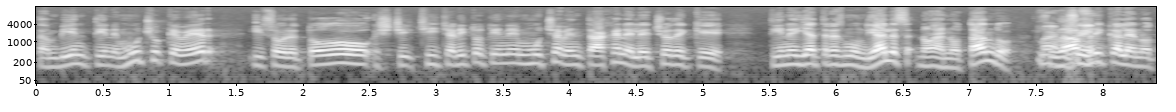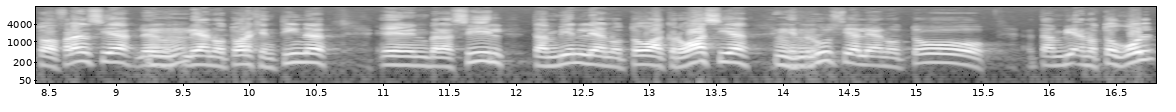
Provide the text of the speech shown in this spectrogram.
también tiene mucho que ver y sobre todo Chicharito tiene mucha ventaja en el hecho de que tiene ya tres mundiales no, anotando. Sudáfrica le anotó a Francia, le, anotó a Argentina, en Brasil también le anotó a Croacia, en Rusia le anotó, también anotó gol,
